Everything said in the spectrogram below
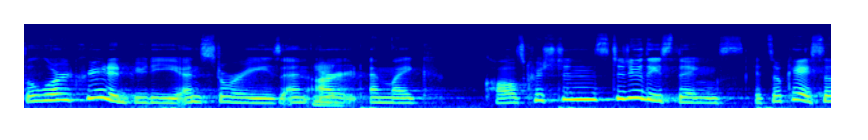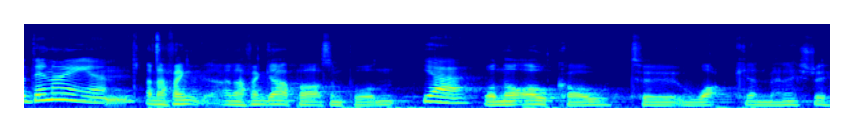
the Lord created beauty and stories and Yeah. art and like calls Christians to do these things. It's okay. So then I um And I think and I think that part's important. yeah, We're not all called to work in ministry.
